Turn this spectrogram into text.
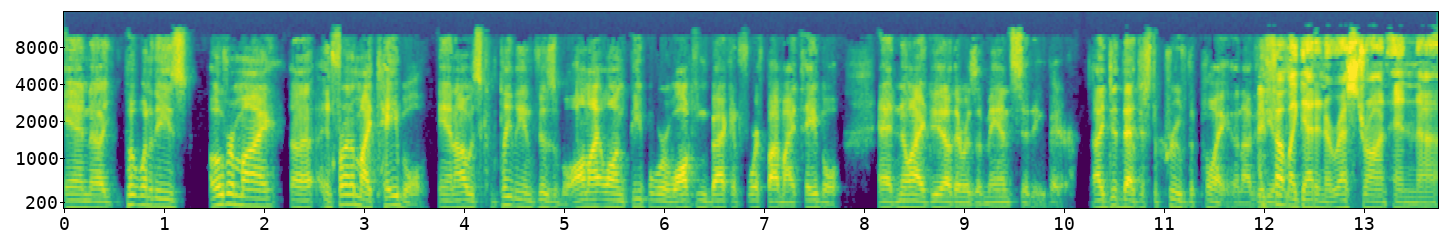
and uh, put one of these over my uh, in front of my table and i was completely invisible all night long people were walking back and forth by my table I had no idea there was a man sitting there. I did that just to prove the point, and I, I felt like that in a restaurant, and uh,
